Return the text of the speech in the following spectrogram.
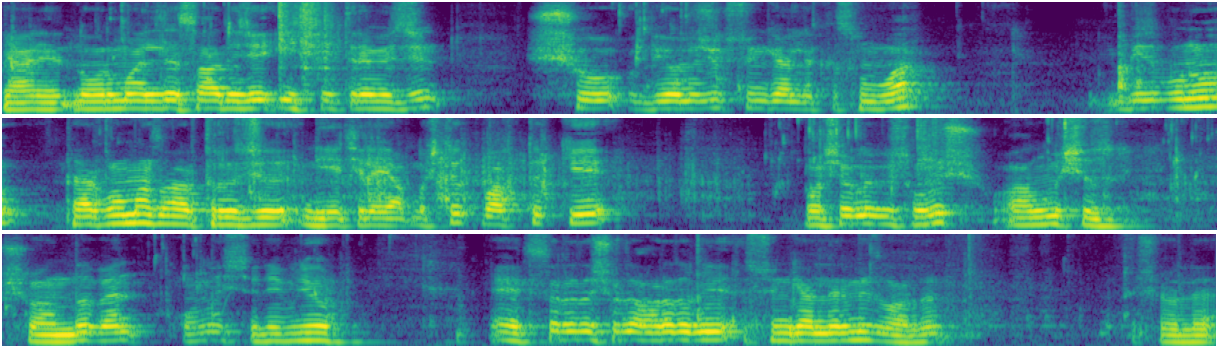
Yani normalde sadece iç filtremizin şu biyolojik süngerli kısmı var. Biz bunu performans artırıcı niyetiyle yapmıştık. Baktık ki başarılı bir sonuç almışız şu anda. Ben onu hissedebiliyorum. Evet sırada şurada arada bir süngerlerimiz vardı. Şöyle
